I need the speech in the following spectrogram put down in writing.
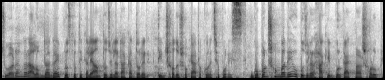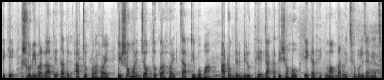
চুয়াডাঙ্গার আলমডাঙ্গায় প্রস্তুতিকালে আন্তজেলা ডাকাত দলের তিন সদস্যকে আটক করেছে পুলিশ। গোপন সংবাদে উপজেলার হাকিমপুর কায়তপাড়া সড়ক থেকে শনিবার রাতে তাদের আটক করা হয়। এই সময় জব্দ করা হয় চারটি বোমা। আটকদের বিরুদ্ধে ডাকাতি সহ একাধিক মামলা রয়েছে বলে জানিয়েছে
